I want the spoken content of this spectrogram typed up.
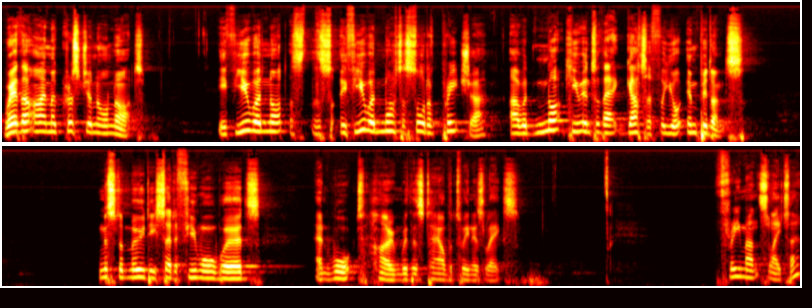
Whether I'm a Christian or not. If you were not, if you were not a sort of preacher, I would knock you into that gutter for your impudence. Mr. Moody said a few more words and walked home with his tail between his legs. Three months later,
